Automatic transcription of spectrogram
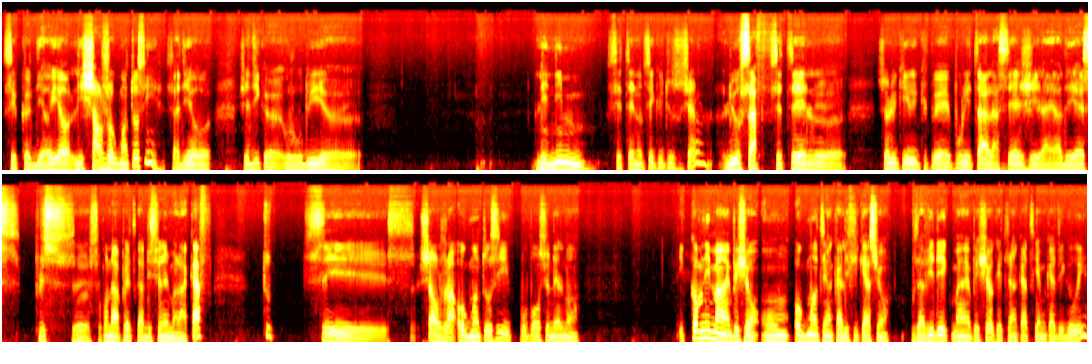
c'est que derrière, les charges augmentent aussi. C'est-à-dire, euh, j'ai dit qu'aujourd'hui, euh, l'ENIM, c'était notre sécurité sociale, l'UOSAF, c'était celui qui récupérait pour l'État la CSG, la RDS, plus euh, ce qu'on appelait traditionnellement la CAF, toutes ces charges-là augmentent aussi proportionnellement. Et comme les marins pêcheurs ont augmenté en qualification, vous aviez des marins pêcheurs qui étaient en quatrième catégorie,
